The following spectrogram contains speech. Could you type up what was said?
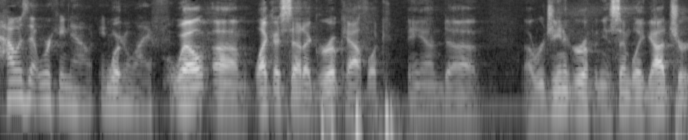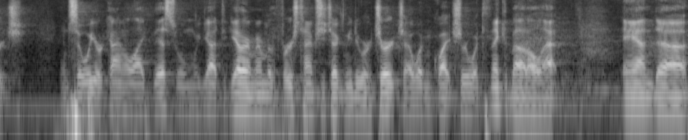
how is that working out in What- your life? Well, um, like I said, I grew up Catholic, and uh, uh, Regina grew up in the Assembly of God Church. And so we were kind of like this when we got together. I remember the first time she took me to her church, I wasn't quite sure what to think about all that. And, uh,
